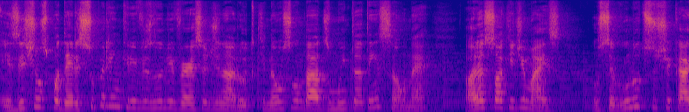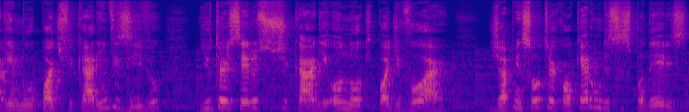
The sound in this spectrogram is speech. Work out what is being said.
existem uns poderes super incríveis no universo de Naruto que não são dados muita atenção, né? Olha só que demais. O segundo Tsuchikage Mu pode ficar invisível e o terceiro Tsuchikage Onoki pode voar. Já pensou ter qualquer um desses poderes?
